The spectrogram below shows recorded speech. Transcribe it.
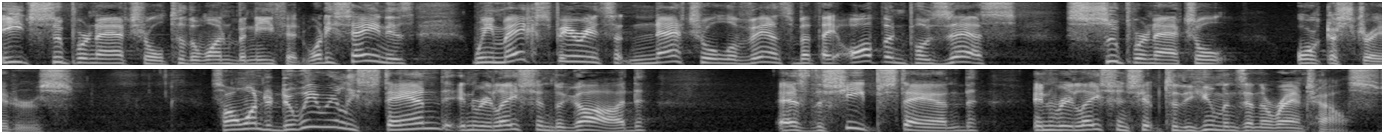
each supernatural to the one beneath it. What he's saying is, we may experience natural events, but they often possess supernatural orchestrators. So I wonder do we really stand in relation to God as the sheep stand in relationship to the humans in the ranch house?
